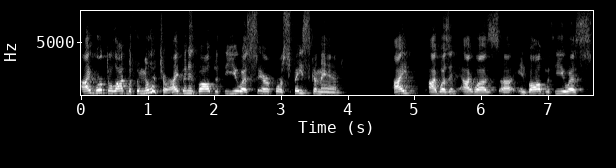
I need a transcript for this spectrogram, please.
I've worked a lot with the military. I've been involved with the U.S. Air Force Space Command I, I, wasn't, I was uh, involved with the US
